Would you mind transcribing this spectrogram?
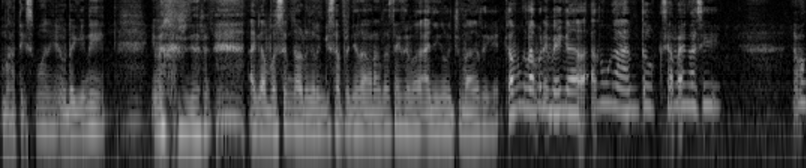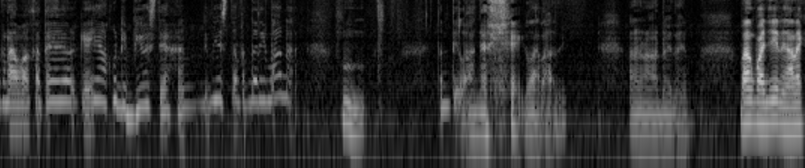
mati semua nih. Udah gini gimana agak bosen kalau dengerin kisah pernyataan orang terus yang bang anjing lucu banget sih. Kamu kenapa dibegal? Aku ngantuk. Siapa yang ngasih? Emang kenapa? Katanya kayaknya aku dibius ya Han dibius dapat dari mana? Hmm pentil. Lah nggak kayak gue tahu sih. I don't know do itu Bang Panji nih Alek.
